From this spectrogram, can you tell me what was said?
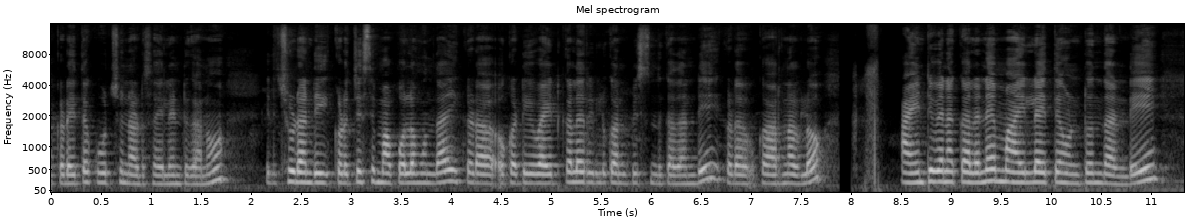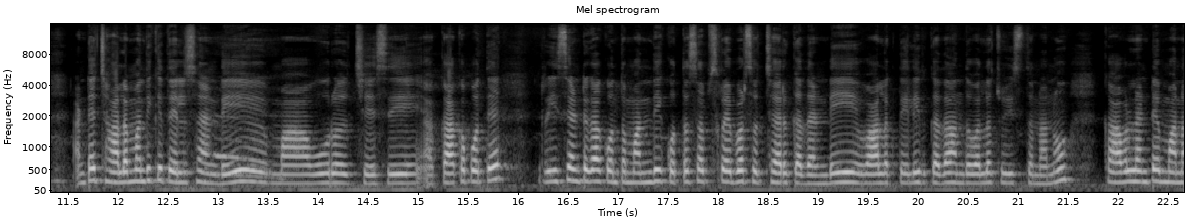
అక్కడైతే కూర్చున్నాడు సైలెంట్గాను. ఇది చూడండి ఇక్కడ వచ్చేసి మా పొలం ఉందా? ఇక్కడ ఒకటి వైట్ కలర్ ఇల్లు కనిపిస్తుంది కదండి ఇక్కడ కార్నర్లో. ఆ ఇంటి వెనకాలనే మా ఇల్లు అయితే ఉంటుందండి. అంటే చాలామందికి తెలుసండి మా ఊరు వచ్చేసి. కాకపోతే రీసెంట్గా కొంతమంది కొత్త సబ్స్క్రైబర్స్ వచ్చారు కదండి వాళ్ళకి తెలియదు కదా అందువల్ల చూపిస్తున్నాను కావాలంటే మన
